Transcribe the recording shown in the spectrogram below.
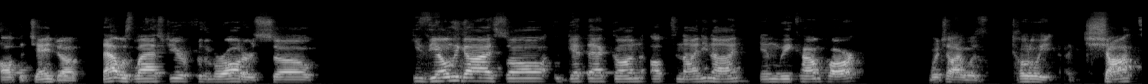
off the changeup. That was last year for the Marauders. So he's the only guy I saw get that gun up to 99 in LECOM Park, which I was totally shocked.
